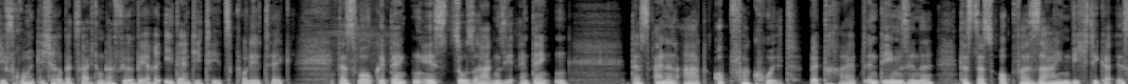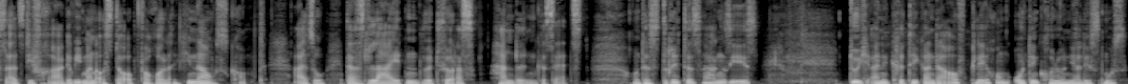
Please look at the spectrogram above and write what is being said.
Die freundlichere Bezeichnung dafür wäre Identitätspolitik. Das Woke-Denken ist, so sagen Sie, ein Denken, das eine Art Opferkult betreibt, in dem Sinne, dass das Opfersein wichtiger ist als die Frage, wie man aus der Opferrolle hinauskommt. Also das Leiden wird für das Handeln gesetzt. Und das Dritte, sagen Sie, ist, durch eine Kritik an der Aufklärung und den Kolonialismus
